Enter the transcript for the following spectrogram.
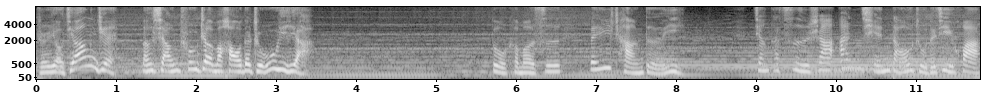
只有将军能想出这么好的主意呀！杜克莫斯非常得意，将他刺杀安前岛主的计划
